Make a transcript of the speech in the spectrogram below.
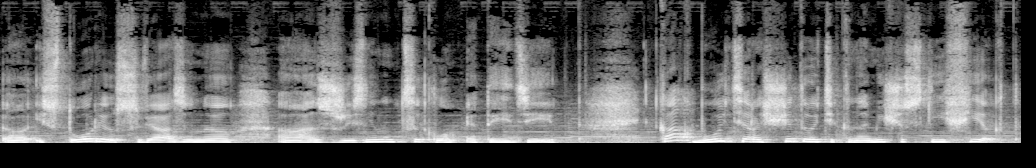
э, историю, связанную э, с жизненным циклом этой идеи. Как будете рассчитывать экономический эффект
